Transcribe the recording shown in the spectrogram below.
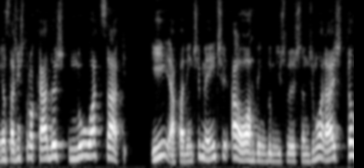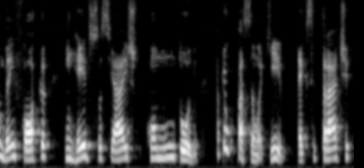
mensagens trocadas no WhatsApp. E, aparentemente, a ordem do ministro Alexandre de Moraes também foca em redes sociais como um todo. A preocupação aqui é que se trate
